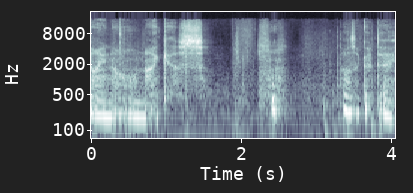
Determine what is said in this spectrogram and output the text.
Dino Nikus. that was a good day.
